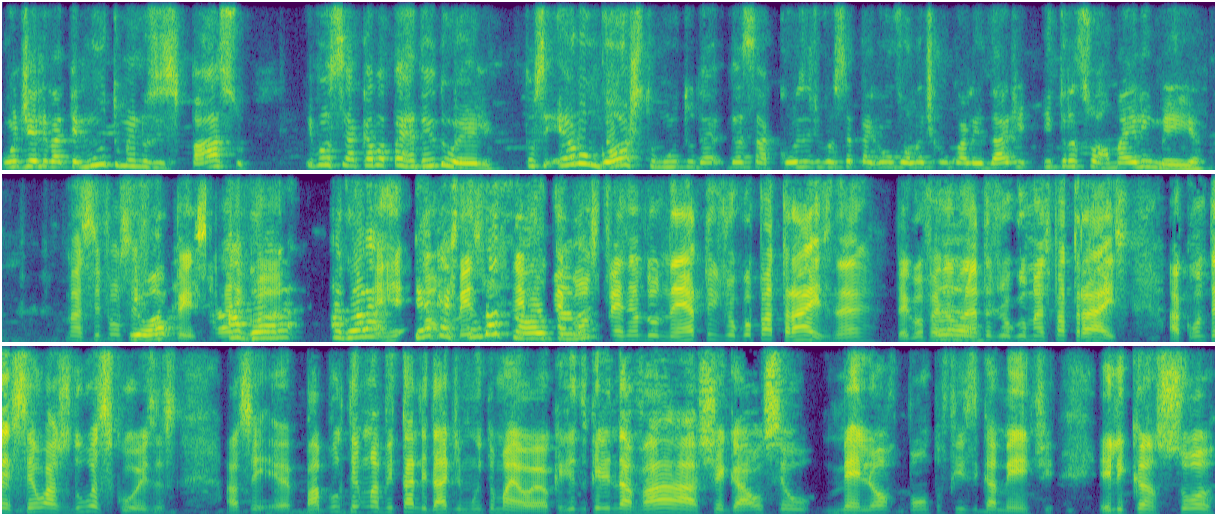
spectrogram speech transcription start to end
onde ele vai ter muito menos espaço e você acaba perdendo ele. Então, assim, eu não gosto muito de, dessa coisa de você pegar um volante com qualidade e transformar ele em meia. Mas se você eu, for pensar. Agora, Agora, é, tem a questão da falta. Pegou né? o Fernando Neto e jogou para trás, né? Pegou o Fernando é. Neto e jogou mais para trás. Aconteceu as duas coisas. Assim, é, Pablo tem uma vitalidade muito maior. Eu acredito que ele ainda vai chegar ao seu melhor ponto fisicamente. Ele cansou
